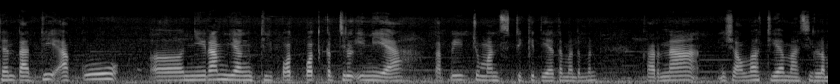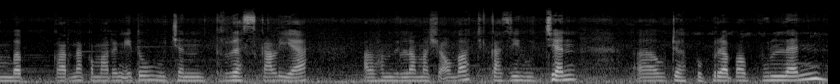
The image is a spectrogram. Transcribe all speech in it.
Dan tadi aku e, nyiram yang di pot-pot kecil ini ya tapi cuman sedikit ya teman-teman. Karena insya Allah dia masih lembab karena kemarin itu hujan deras sekali ya. Alhamdulillah Masya Allah dikasih hujan e, udah beberapa bulan.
